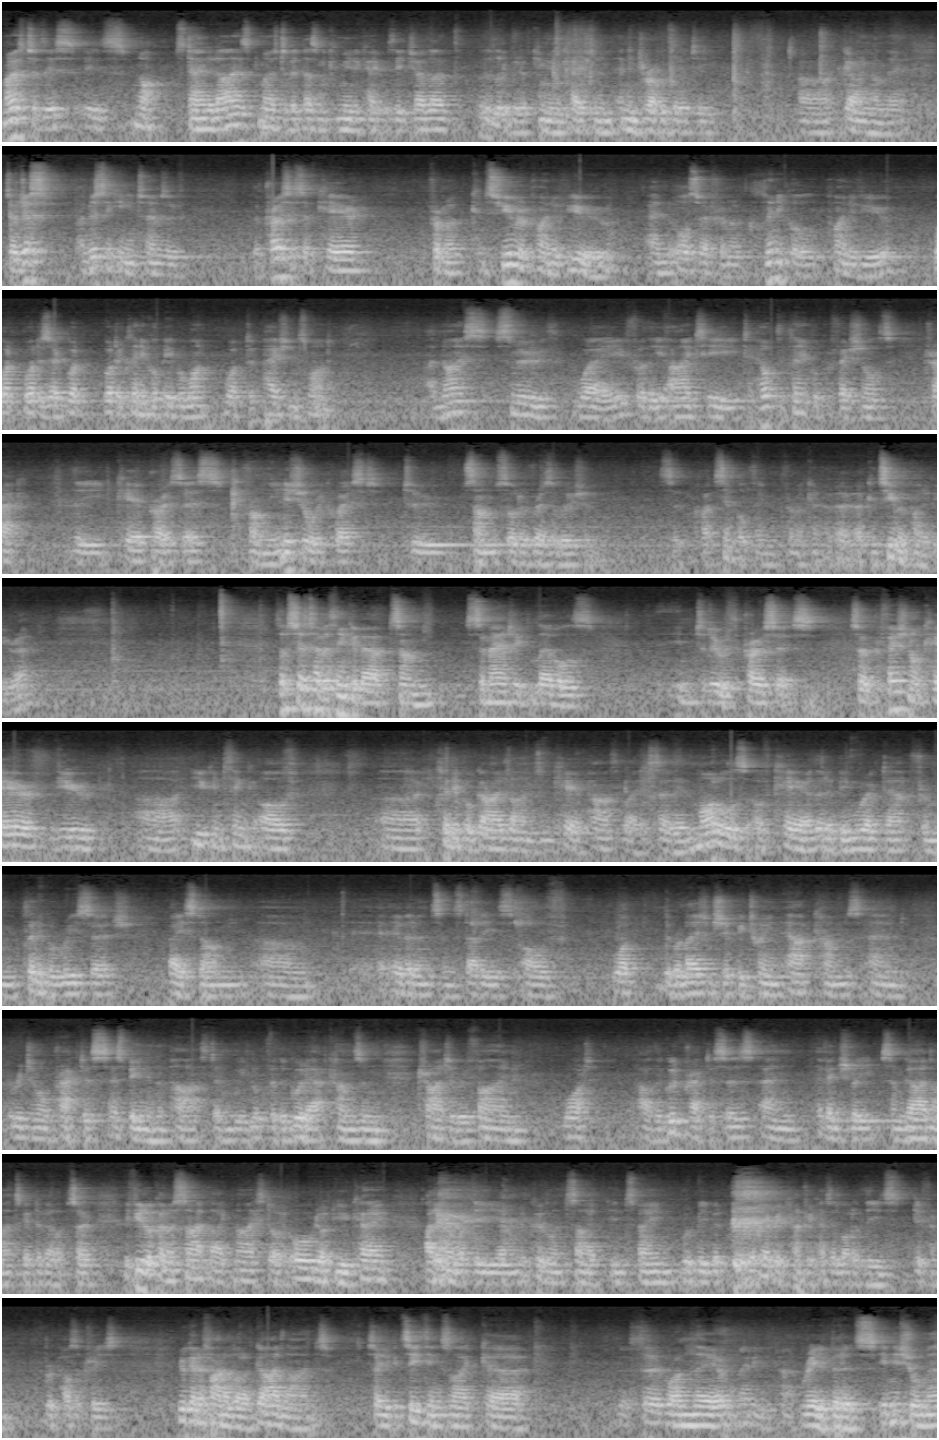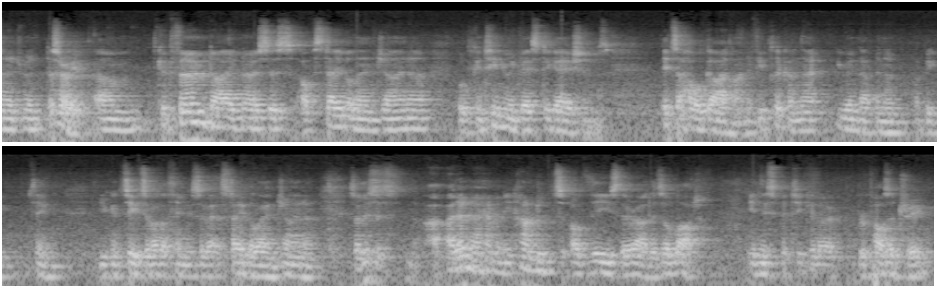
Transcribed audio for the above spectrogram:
Most of this is not standardized, most of it doesn't communicate with each other, a little bit of communication and interoperability uh, going on there. So just, I'm just thinking in terms of the process of care from a consumer point of view, and also from a clinical point of view, what, what, is it, what, what do clinical people want, what do patients want? A nice, smooth way for the IT to help the clinical professionals track the care process from the initial request to some sort of resolution. It's a quite simple thing from a, a consumer point of view, right? So let's just have a think about some semantic levels in, to do with process. So professional care view, uh, you can think of uh, clinical guidelines and care pathways. So they're models of care that have been worked out from clinical research based on um, evidence and studies of what the relationship between outcomes and original practice has been in the past. And we look for the good outcomes and try to refine what are the good practices and eventually some guidelines get developed. So if you look on a site like nice.org.uk, I don't know what the um, equivalent site in Spain would be, but every country has a lot of these different repositories. You're going to find a lot of guidelines. So you can see things like uh, the third one there, maybe you can't read, but it's initial management, uh, sorry, um, confirmed diagnosis of stable angina or continue investigations it's a whole guideline. If you click on that, you end up in a, a big thing. you can see some other things about stable angina. So this is, I don't know how many hundreds of these there are. There's a lot in this particular repository.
